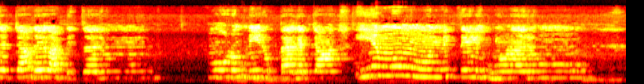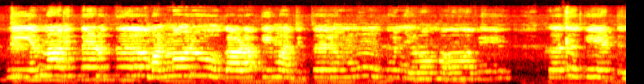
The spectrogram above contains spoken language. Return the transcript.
തെറ്റാതെ കാട്ടിത്തരും. മൂടും നീരുട്ടകറ്റാൻ തീയെന്നും മുന്നിൽ തെളിഞ്ഞുണരും. നീ എന്നാ വിത്തെടുത്ത് മണ്ണൊരു കടക്കി മാറ്റിത്തരും കുഞ്ഞിളം ഭാവി. കഥ കേട്ട്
